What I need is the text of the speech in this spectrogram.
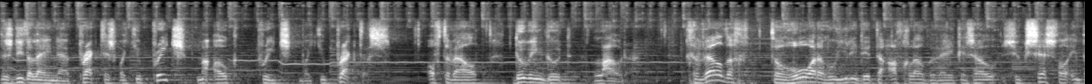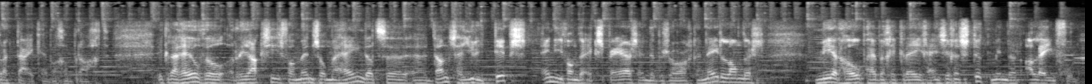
Dus niet alleen eh, practice what you preach, maar ook preach what you practice. Oftewel, doing good louder. Geweldig te horen hoe jullie dit de afgelopen weken zo succesvol in praktijk hebben gebracht. Ik krijg heel veel reacties van mensen om me heen dat ze eh, dankzij jullie tips en die van de experts en de bezorgde Nederlanders meer hoop hebben gekregen en zich een stuk minder alleen voelen.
